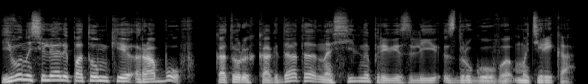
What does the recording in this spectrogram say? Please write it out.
Его населяли потомки рабов, которых когда-то насильно привезли с другого материка.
